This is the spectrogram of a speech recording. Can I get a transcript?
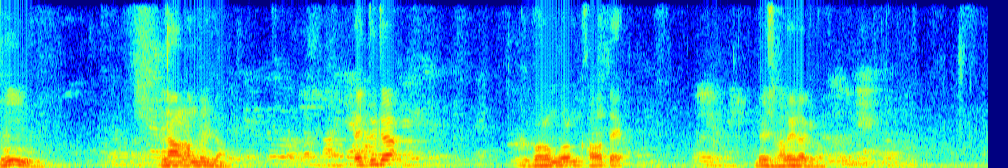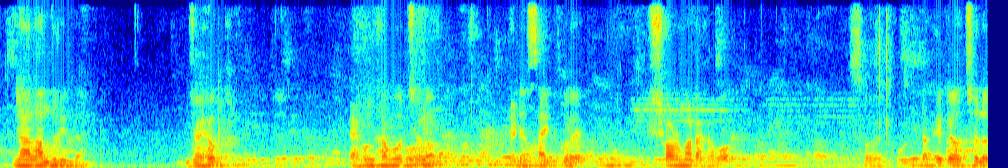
হুম। না আলহামদুলিল্লাহ। এই দুইটা গরম গরম খাওয়াতে বেশ ভালোই লাগল। না, আলহামদুলিল্লাহ। যাই হোক, এখন খাব হচ্ছে এটা সাইড করে শর্মাটা খাব। সো এটা হচ্ছে হলো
